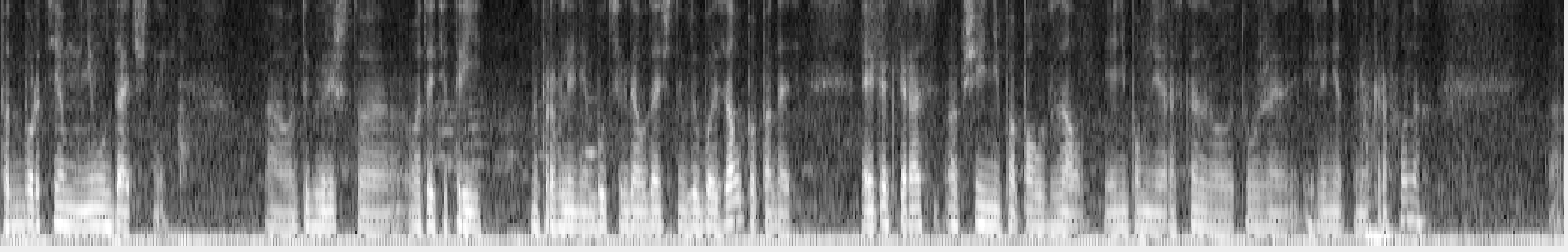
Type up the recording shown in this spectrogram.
подбор тем неудачный. А, вот ты говоришь, что вот эти три направления будут всегда удачно в любой зал попадать. А я как-то раз вообще не попал в зал. Я не помню, я рассказывал это уже или нет на микрофонах. А,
